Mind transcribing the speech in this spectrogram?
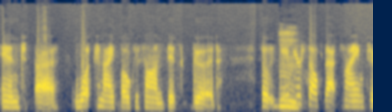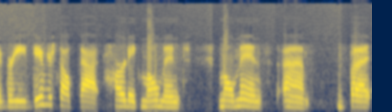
And uh, what can I focus on that's good? So give mm. yourself that time to grieve. Give yourself that heartache moment, moments, um, but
